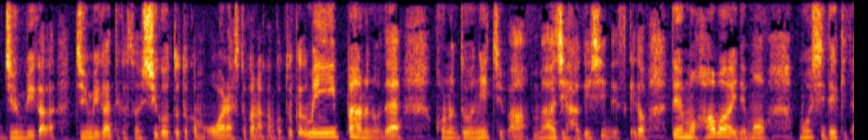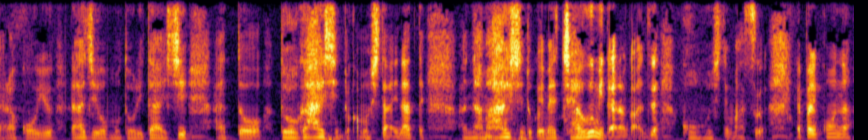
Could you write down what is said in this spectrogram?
準備が、準備がっていうかその仕事とかも終わらしとかなあかんこととかもいっぱいあるので、この土日はマジ激しいんですけど、でもハワイでももしできたらこういうラジオも撮りたいし、あと動画配信とかもしたいなって、生配信とかめっちゃ合うみたいな感じで興奮してます。やっぱりこんな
